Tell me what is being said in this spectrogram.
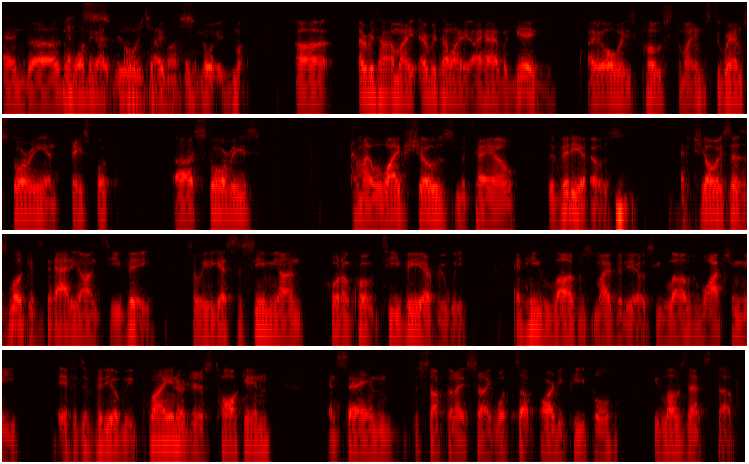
And uh, the one thing I do, I plus. enjoy uh, every time I every time I, I have a gig, I always post my Instagram story and Facebook uh, stories, and my wife shows Mateo the videos, and she always says, "Look, it's Daddy on TV," so he gets to see me on quote unquote TV every week, and he loves my videos. He loves watching me if it's a video of me playing or just talking and saying the stuff that I say, like "What's up, party people." He loves that stuff.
